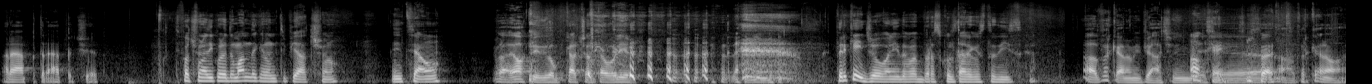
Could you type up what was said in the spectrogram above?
rap, trap, eccetera. Ti faccio una di quelle domande che non ti piacciono. Iniziamo? Vai, occhio, ti do un calcio al tavolino. Perché i giovani dovrebbero ascoltare questo disco? No, perché non mi piace invece? Ok, perfetto. No, perché no?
